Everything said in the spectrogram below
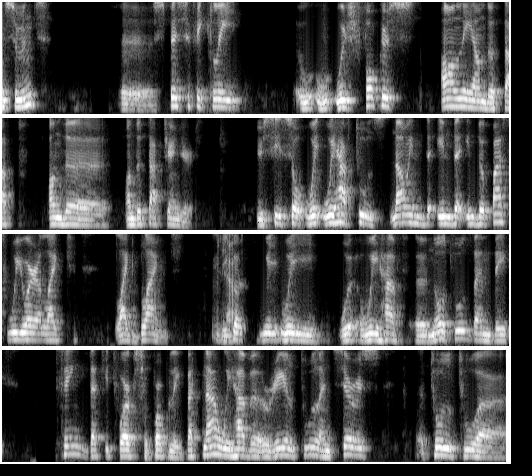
instrument uh, specifically which focus only on the tap on the on the tap changer you see so we, we have tools. Now in the in the in the past we were like like blind because we we we, we have uh, no tools and they think that it works properly but now we have a real tool and serious uh, tool to uh,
